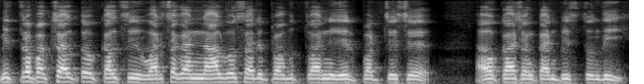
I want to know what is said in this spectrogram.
మిత్రపక్షాలతో కలిసి వరుసగా నాలుగోసారి ప్రభుత్వాన్ని ఏర్పాటు చేసే అవకాశం కనిపిస్తుంది.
